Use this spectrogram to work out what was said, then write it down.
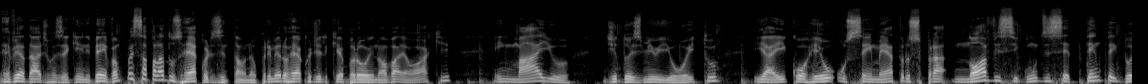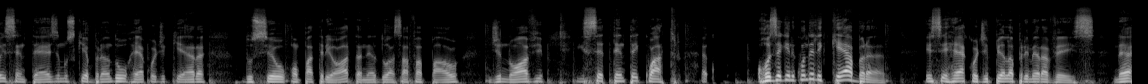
É verdade, Roseguini. Bem, vamos começar a falar dos recordes então, né? O primeiro recorde ele quebrou em Nova York, em maio de 2008 e aí correu os 100 metros para 9 segundos e 72 centésimos, quebrando o recorde que era do seu compatriota, né, do Asafa Powell, de 9 e 74. É, Roseguini, quando ele quebra esse recorde pela primeira vez, né,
